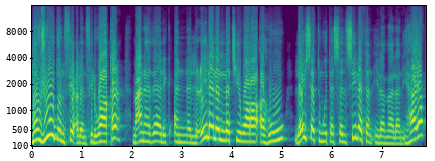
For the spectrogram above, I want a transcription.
موجود فعلا في الواقع معنى ذلك أن العلل التي وراءه ليست متسلسلة إلى ما لا نهاية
